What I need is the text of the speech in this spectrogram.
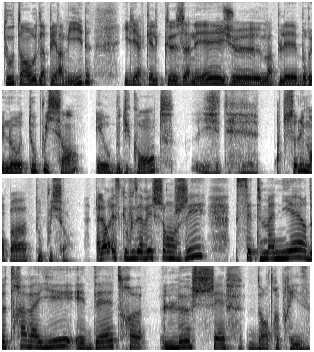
tout en haut de la pyramide. Il y a quelques années, je m'appelais Bruno Tout-Puissant et au bout du compte, j'étais absolument pas tout-puissant. Alors, est-ce que vous avez changé cette manière de travailler et d'être le chef d'entreprise?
